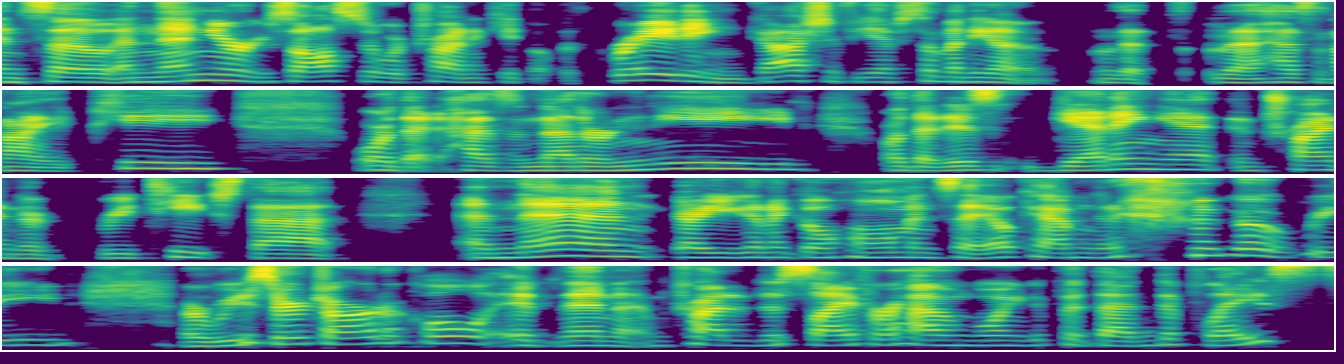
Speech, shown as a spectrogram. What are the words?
And so, and then you're exhausted with trying to keep up with grading. Gosh, if you have somebody that, that has an IEP or that has another need or that isn't getting it and trying to reteach that, And then are you going to go home and say, okay, I'm going to go read a research article and then um, I'm trying to decipher how I'm going to put that into place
